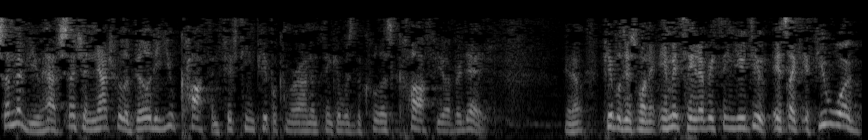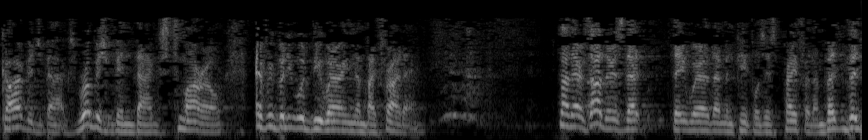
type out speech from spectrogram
Some of you have such a natural ability, you cough and 15 people come around and think it was the coolest cough you ever did. You know, people just want to imitate everything you do. It's like if you wore garbage bags, rubbish bin bags tomorrow, everybody would be wearing them by Friday. Now there's others that they wear them and people just pray for them. But, but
